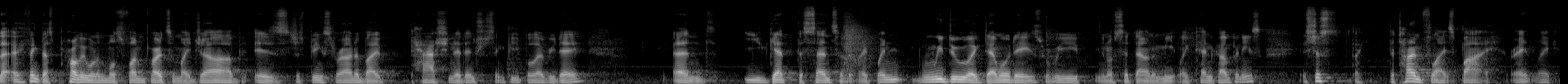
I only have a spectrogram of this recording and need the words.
I think that's probably one of the most fun parts of my job is just being surrounded by passionate, interesting people every day and you get the sense of it. Like when when we do like demo days where we you know sit down and meet like ten companies, it's just like the time flies by, right? Like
